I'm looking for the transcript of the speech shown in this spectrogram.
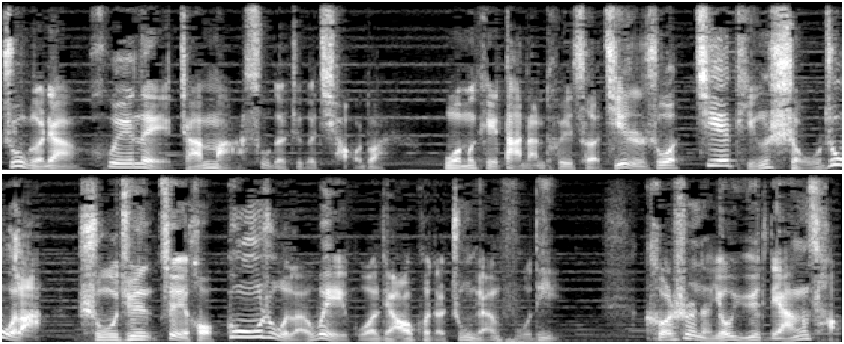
诸葛亮挥泪斩马谡的这个桥段，我们可以大胆推测，即使说街亭守住了，蜀军最后攻入了魏国辽阔的中原腹地。可是呢，由于粮草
